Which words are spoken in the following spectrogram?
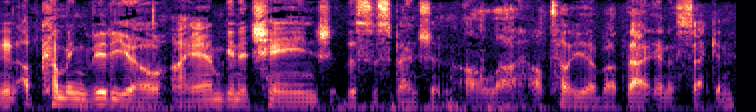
In an upcoming video, I am going to change the suspension. I'll, uh, I'll tell you about that in a second.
